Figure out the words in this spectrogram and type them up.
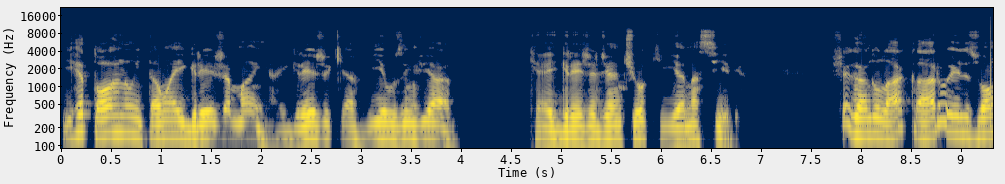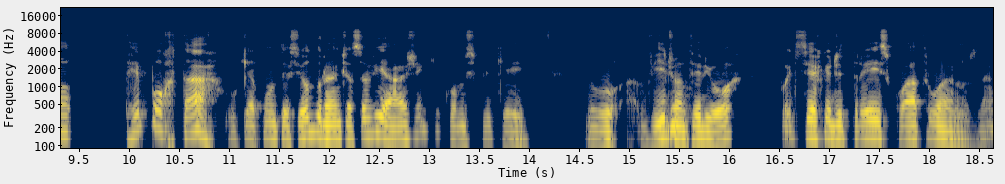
e retornam então à igreja mãe, a igreja que havia os enviado, que é a igreja de Antioquia, na Síria. Chegando lá, claro, eles vão reportar o que aconteceu durante essa viagem, que, como expliquei no vídeo anterior, foi de cerca de 3, 4 anos. Né?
